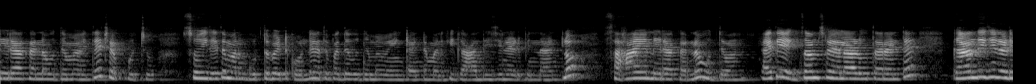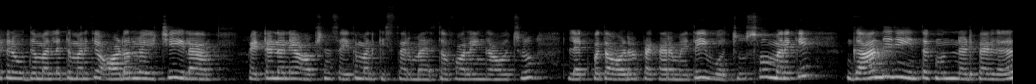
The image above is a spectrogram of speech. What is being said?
నిరాకరణ ఉద్యమం అయితే చెప్పొచ్చు. సో ఇదైతే మనం గుర్తుపెట్టుకోండి. అతిపెద్ద ఉద్యమం ఏంటంటే మనకి గాంధీజీ నడిపిన దాంట్లో సహాయ నిరాకరణ ఉద్యమం. అయితే ఎగ్జామ్స్లో ఎలా అడుగుతారంటే గాంధీజీ నడిపిన ఉద్యమాలు అయితే మనకి ఆర్డర్లో ఇచ్చి ఇలా పెట్టండి అనే ఆప్షన్స్ అయితే మనకి ఇస్తారు. మ్యాచ్ ద ఫాలోయింగ్ కావచ్చు లేకపోతే ఆర్డర్ ప్రకారం అయితే ఇవ్వచ్చు. సో మనకి గాంధీజీ ఇంతకుముందు నడిపాడు కదా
